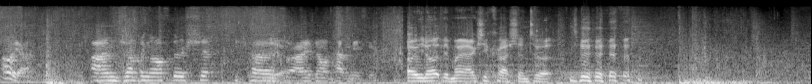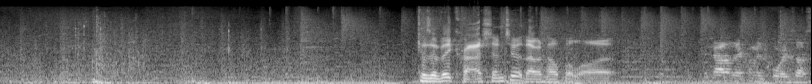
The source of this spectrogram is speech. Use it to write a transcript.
Oh yeah. I'm jumping off their ship because Yeah. I don't have any food. Oh, you know what? They might actually crash into it. Because if they crash into it, that would help a lot. Now they're coming towards us.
